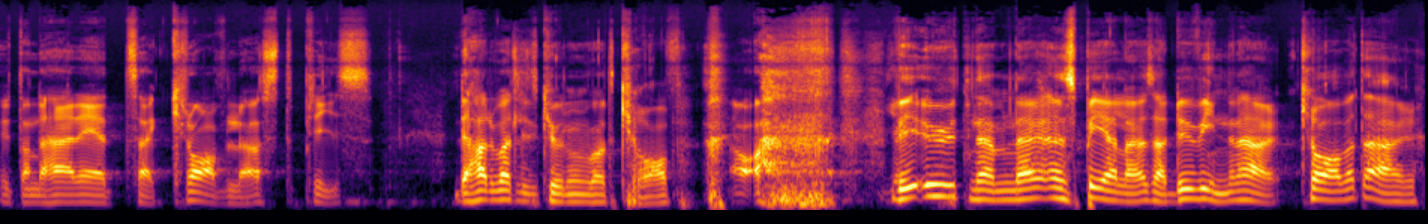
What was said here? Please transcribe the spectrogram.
utan det här är ett så här kravlöst pris det hade varit lite kul om det var ett krav. Ja. Vi utnämner en spelare så här, du vinner det här. Kravet är...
